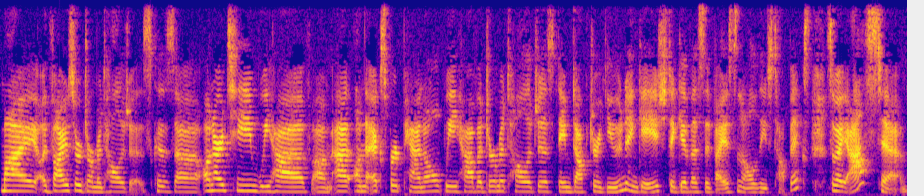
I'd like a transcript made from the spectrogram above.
my advisor dermatologist because uh, on our team we have um, at, on the expert panel we have a dermatologist named dr yoon engaged to give us advice on all of these topics. So i asked him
